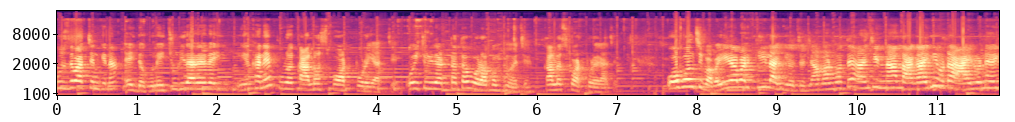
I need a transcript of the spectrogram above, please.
বুঝতে পারছেন কিনা? এই দেখুন এই চুড়িদারের এই এখানে পুরো কালো স্পট পড়ে যাচ্ছে। ওই চুড়িদারটাতেও ওরকম হয়েছে কালো স্পট পড়ে গেছে। ও বলছি বাবা এই আবার কি লাগিয়েছে? জামার আমি বলছি, না লাগাইনি ওটা আয়রনে ওই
